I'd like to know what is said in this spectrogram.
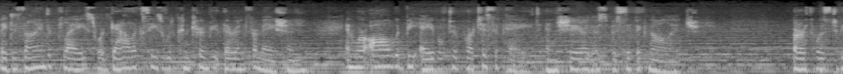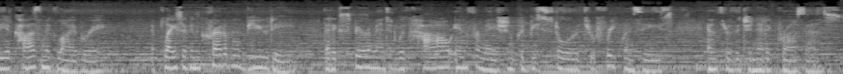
They designed a place where galaxies would contribute their information and where all would be able to participate and share their specific knowledge. Earth was to be a cosmic library, a place of incredible beauty that experimented with how information could be stored through frequencies and through the genetic process.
